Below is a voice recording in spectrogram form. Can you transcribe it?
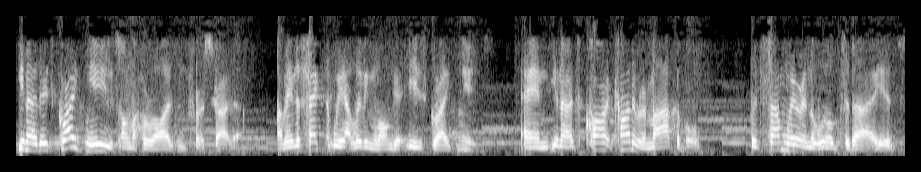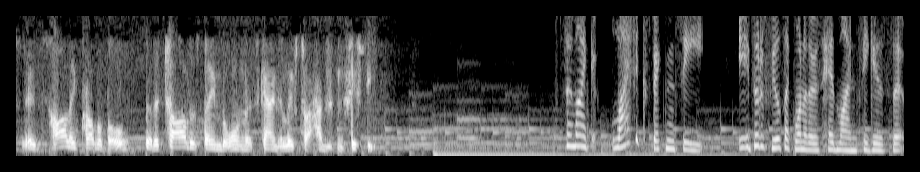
You know, there's great news on the horizon for Australia. I mean, the fact that we are living longer is great news. And, you know, it's quite, kind of remarkable that somewhere in the world today, it's, it's highly probable that a child has been born that's going to live to 150. So, Mike, life expectancy, it sort of feels like one of those headline figures that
